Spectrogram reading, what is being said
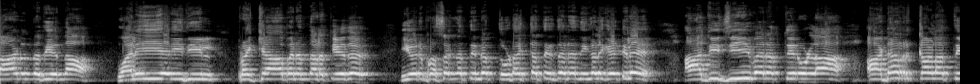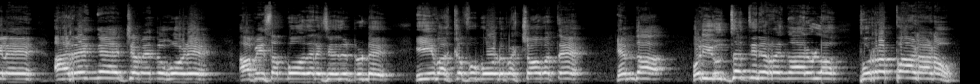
കാണുന്നത് എന്ന വലിയ രീതിയിൽ പ്രഖ്യാപനം നടത്തിയത്. ഈ ഒരു പ്രസംഗത്തിന്റെ തുടക്കത്തിൽ തന്നെ നിങ്ങൾ കേട്ടില്ലേ? അതിജീവനത്തിനുള്ള അടർക്കളത്തിലെ അരങ്ങേറ്റം എന്നുകൂടി അഭിസംബോധന ചെയ്തിട്ടുണ്ട്. ഈ വക്കഫ് ബോർഡ് പ്രക്ഷോഭത്തെ എന്താ? ഒരു യുദ്ധത്തിനിറങ്ങാനുള്ള പുറപ്പാടാണോ?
